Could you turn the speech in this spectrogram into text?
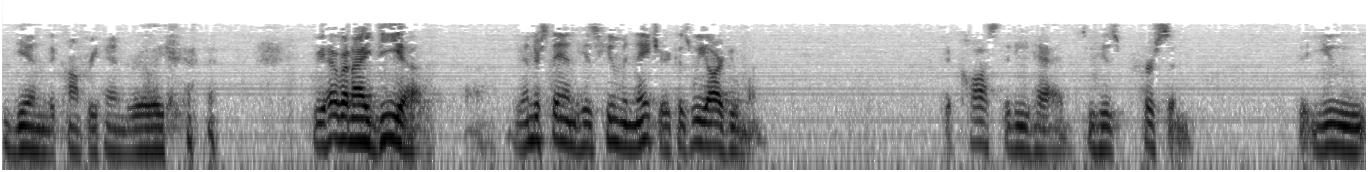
begin to comprehend, really. we have an idea. We understand his human nature because we are human the cost that he had to his person, that you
